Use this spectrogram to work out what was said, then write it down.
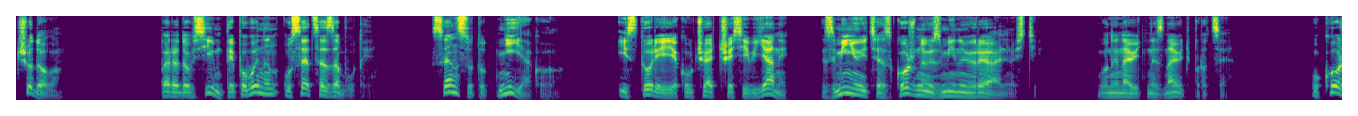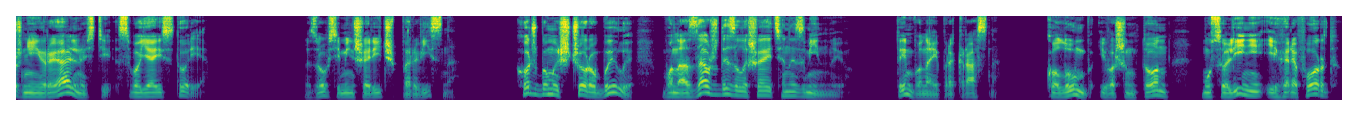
Чудово. Передовсім ти повинен усе це забути. Сенсу тут ніякого. Історія, яку вчать часів'яни, змінюється з кожною зміною реальності. Вони навіть не знають про це. У кожній реальності своя історія. Зовсім інша річ первісна. Хоч би ми що робили, вона завжди залишається незмінною. Тим вона і прекрасна. Колумб і Вашингтон, Мусоліні і Герефорд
